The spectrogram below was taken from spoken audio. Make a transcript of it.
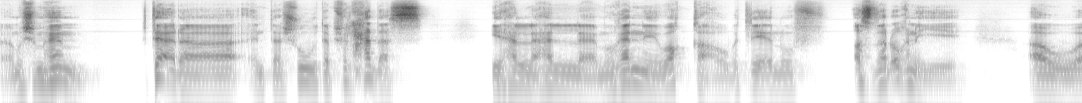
مش مهم بتقرأ أنت شو طب شو الحدث؟ هل هل مغني وقع وبتلاقي إنه أصدر أغنية؟ أو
